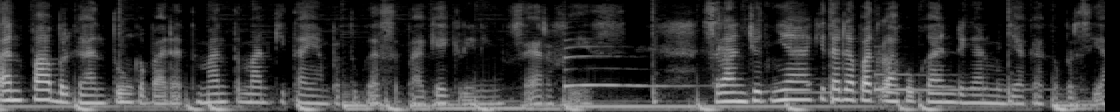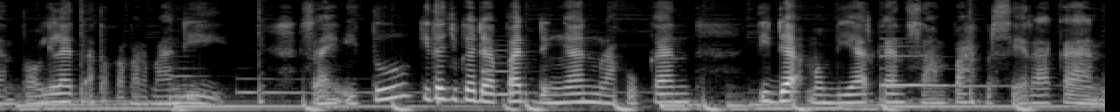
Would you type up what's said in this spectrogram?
tanpa bergantung kepada teman-teman kita yang bertugas sebagai cleaning service. Selanjutnya, kita dapat lakukan dengan menjaga kebersihan toilet atau kamar mandi. Selain itu, kita juga dapat dengan melakukan tidak membiarkan sampah berserakan,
